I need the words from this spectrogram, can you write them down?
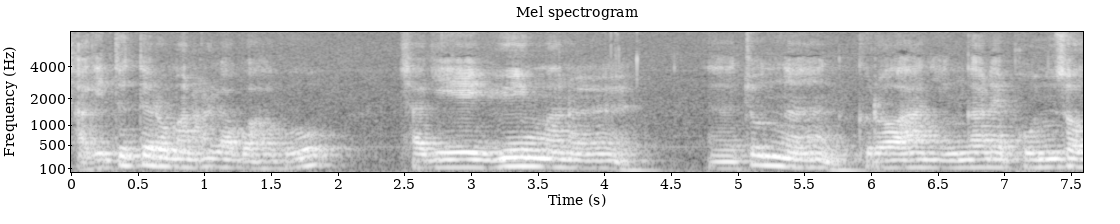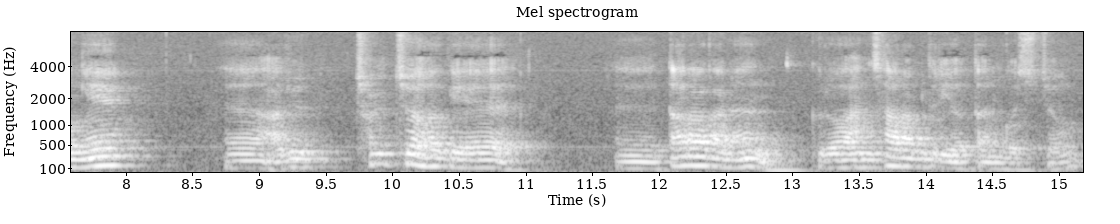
자기 뜻대로만 하려고 하고 자기의 유익만을 어, 쫓는 그러한 인간의 본성에 어, 아주 철저하게 에, 따라가는 그러한 사람들이었다는 것이죠.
